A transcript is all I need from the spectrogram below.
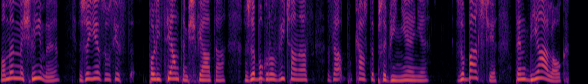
bo my myślimy, że Jezus jest policjantem świata, że Bóg rozlicza nas za każde przewinienie. Zobaczcie, ten dialog,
